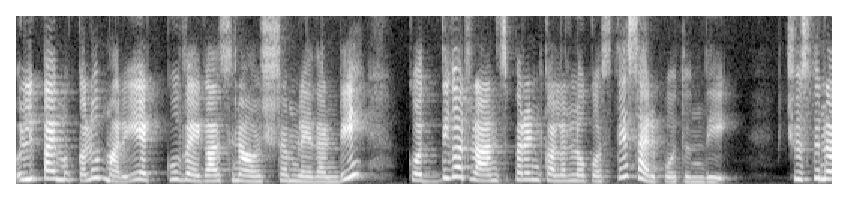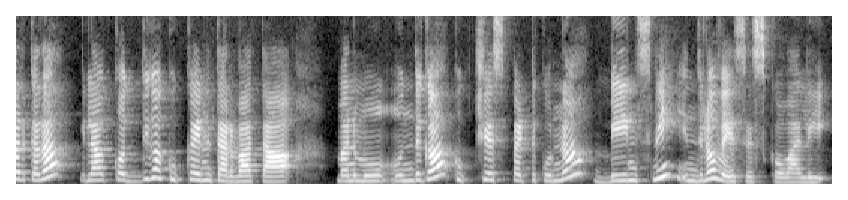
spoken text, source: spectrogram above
ఉల్లిపాయ ముక్కలు మరీ ఎక్కువ వేగాల్సిన అవసరం లేదండి. కొద్దిగా ట్రాన్స్పరెంట్ కలర్లోకి వస్తే సరిపోతుంది. చూస్తున్నారు కదా? ఇలా కొద్దిగా కుక్ అయిన తర్వాత మనము ముందుగా కుక్ చేసి పెట్టుకున్న బీన్స్ని ఇందులో వేసేసుకోవాలి.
